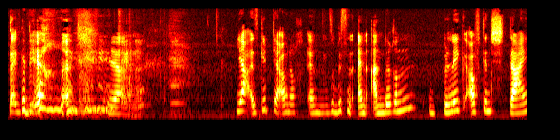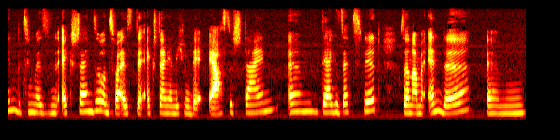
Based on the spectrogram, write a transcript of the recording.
Danke dir. ja. Gerne. ja, es gibt ja auch noch ähm, so ein bisschen einen anderen Blick auf den Stein, beziehungsweise den Eckstein so. Und zwar ist der Eckstein ja nicht nur der erste Stein, ähm, der gesetzt wird, sondern am Ende ähm,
